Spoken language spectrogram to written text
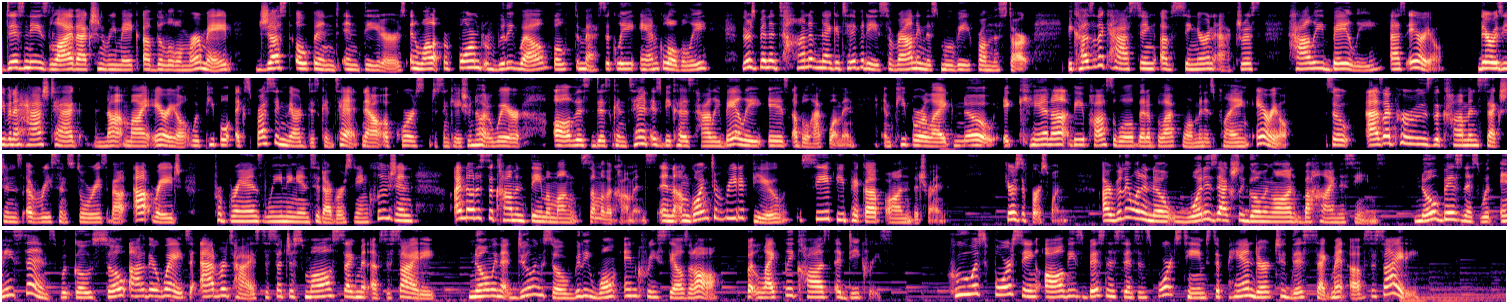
Disney's live action remake of The Little Mermaid just opened in theaters, and while it performed really well, both domestically and globally, there's been a ton of negativity surrounding this movie from the start because of the casting of singer and actress Halle Bailey as Ariel. There was even a hashtag, not my Ariel, with people expressing their discontent. Now, of course, just in case you're not aware, all this discontent is because Halle Bailey is a black woman. And people are like, no, it cannot be possible that a black woman is playing Ariel. So, as I peruse the common sections of recent stories about outrage for brands leaning into diversity and inclusion, I noticed a common theme among some of the comments, and I'm going to read a few, see if you pick up on the trend. Here's the first one I really want to know what is actually going on behind the scenes. No business with any sense would go so out of their way to advertise to such a small segment of society, knowing that doing so really won't increase sales at all, but likely cause a decrease. Who is forcing all these businesses and sports teams to pander to this segment of society?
